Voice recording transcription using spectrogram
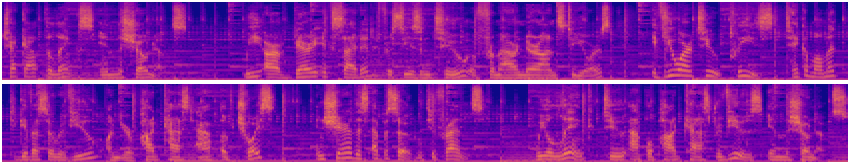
check out the links in the show notes. We are very excited for season two of From Our Neurons to Yours. If you are too, please take a moment to give us a review on your podcast app of choice and share this episode with your friends. We'll link to Apple Podcast reviews in the show notes.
